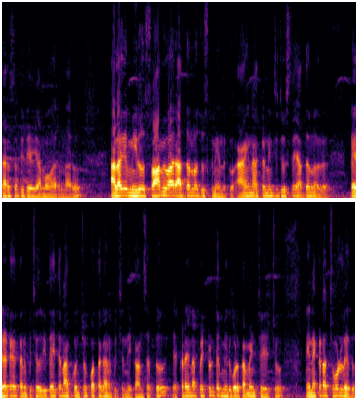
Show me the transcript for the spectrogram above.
సరస్వతీదేవి అమ్మవారు ఉన్నారు. అలాగే మీరు స్వామివారి అద్దంలో చూసుకునేందుకు. ఆయన అక్కడి నుంచి చూస్తే అద్దంలో డైరెక్ట్గా కనిపించేది. ఇదైతే నాకు కొంచెం కొత్తగా అనిపించింది ఈ కాన్సెప్ట్. ఎక్కడైనా పెట్టుంటే మీరు కూడా కమెంట్ చేయొచ్చు. నేను ఎక్కడా చూడలేదు.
